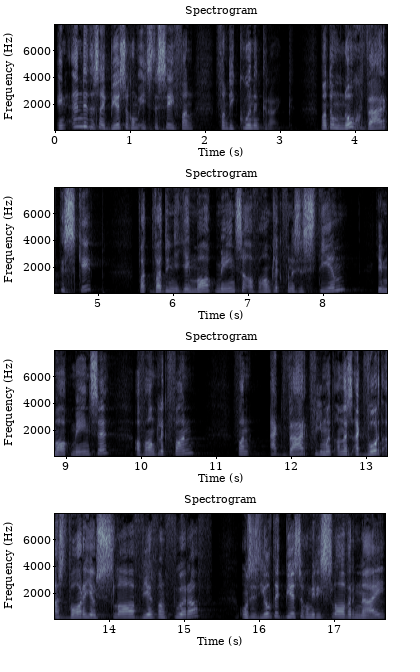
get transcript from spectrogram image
En in dit is hy besig om iets te sê van van die koninkryk. Want om nog werk te skep, wat wat doen jy? Jy maak mense afhanklik van 'n stelsel. Jy maak mense afhanklik van van ek werk vir iemand anders. Ek word as ware jou slaaf weer van voor af. Ons is heeltyd besig om hierdie slawerny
